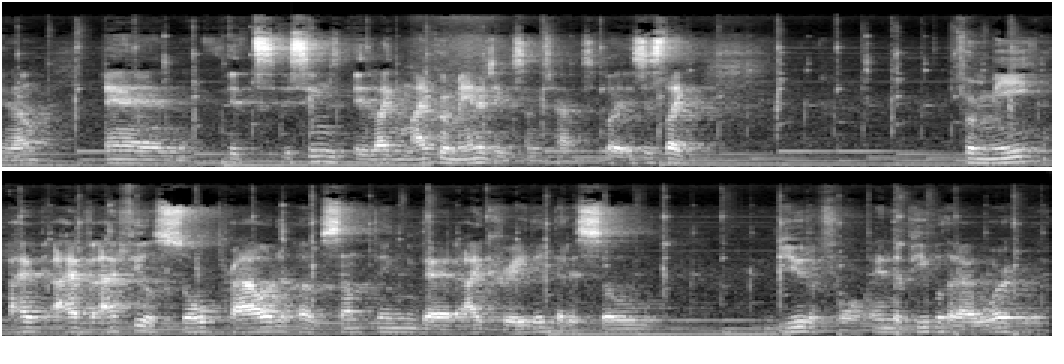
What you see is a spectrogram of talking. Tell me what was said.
you know? And it's it seems like micromanaging sometimes, but it's just like for me, I, I, I feel so proud of something that I created that is so beautiful, and the people that I work with.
